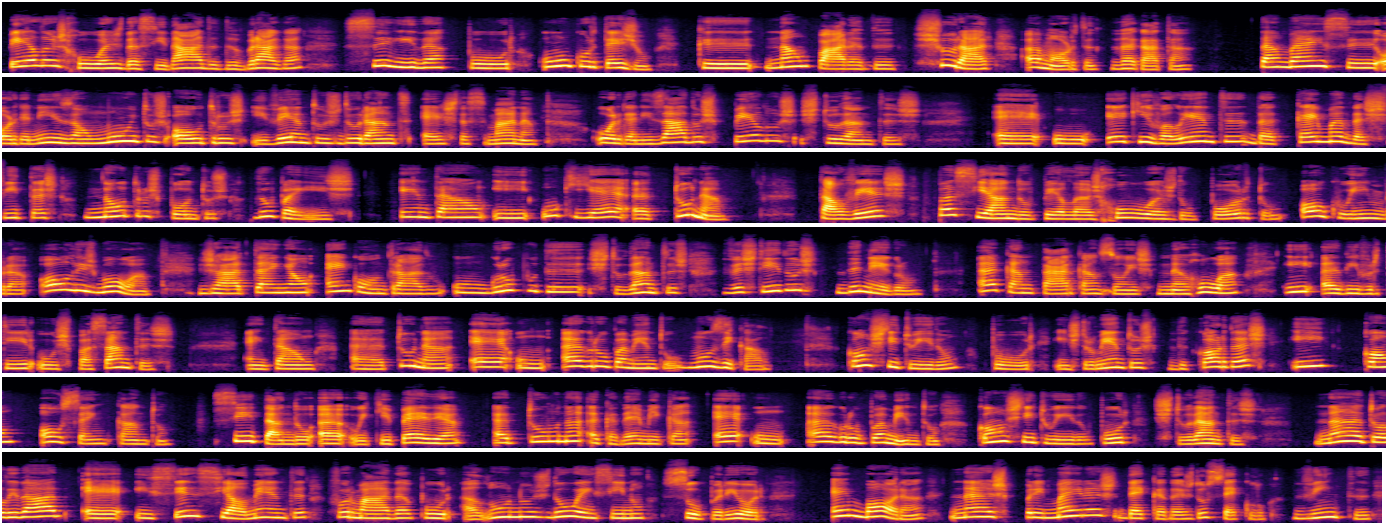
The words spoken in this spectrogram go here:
pelas ruas da cidade de Braga, seguida por um cortejo que não para de chorar a morte da gata também se organizam muitos outros eventos durante esta semana, organizados pelos estudantes. É o equivalente da queima das fitas noutros pontos do país. Então, e o que é a tuna? Talvez passeando pelas ruas do Porto, ou Coimbra, ou Lisboa, já tenham encontrado um grupo de estudantes vestidos de negro a cantar canções na rua e a divertir os passantes. Então, a tuna é um agrupamento musical constituído por instrumentos de cordas e com ou sem canto. Citando a Wikipédia, a tuna académica é um agrupamento constituído por estudantes. Na atualidade, é essencialmente formada por alunos do ensino superior embora nas primeiras décadas do século XX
